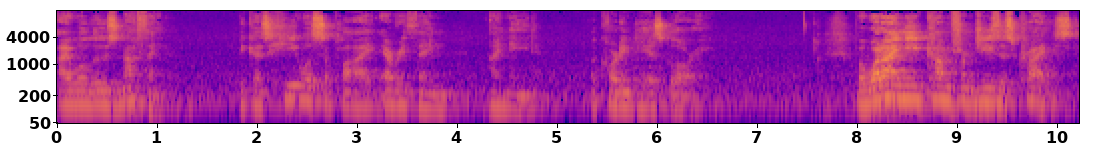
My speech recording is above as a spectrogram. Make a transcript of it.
I will lose nothing because He will supply everything I need according to His glory. But what I need comes from Jesus Christ,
